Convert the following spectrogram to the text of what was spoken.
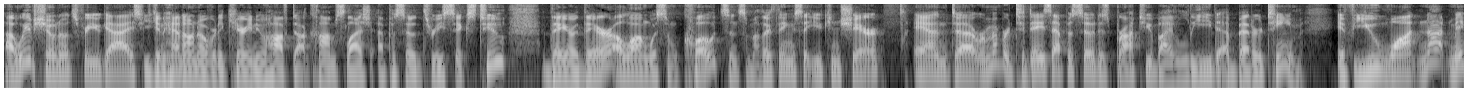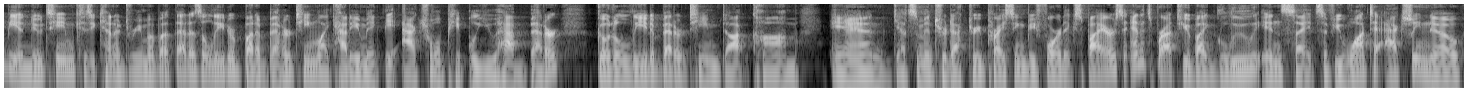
Uh, we have show notes for you guys. You can head on over to careynieuwhof.com slash episode 362. They are there along with some quotes and some other things that you can share. And uh, remember, today's episode is brought to you by Lead a Better Team. If you want not maybe a new team because you kind of dream about that as a leader, but a better team, like how do you make the actual people you have better? Go to leadabetterteam.com and get some introductory pricing before it expires. And it's brought to you by Gloo Insights. If you want to actually know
